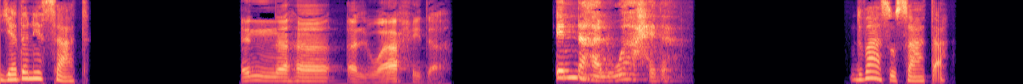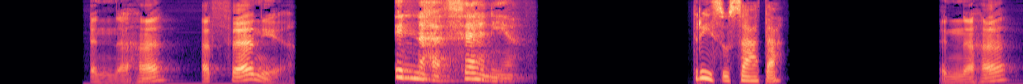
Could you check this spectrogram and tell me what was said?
Jedan je sat, إنها الواحدة. إنها الواحدة. Dva su sata, إنها الثانية. إنها الثانية. Sata, إنها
